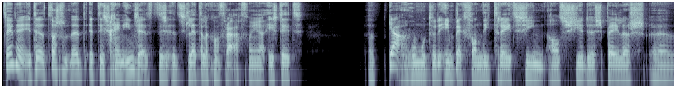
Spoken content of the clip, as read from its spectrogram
Nee, nee, het, het was, het, het, is geen inzet. Het is, het is letterlijk een vraag van, ja, is dit... Uh, ja. Hoe moeten we de impact van die trade zien als je de spelers... Uh,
